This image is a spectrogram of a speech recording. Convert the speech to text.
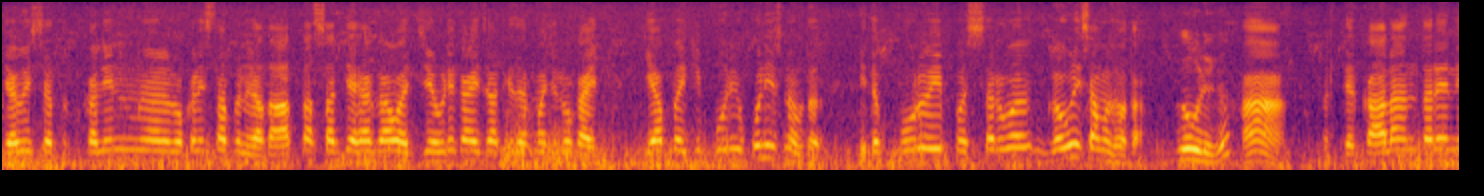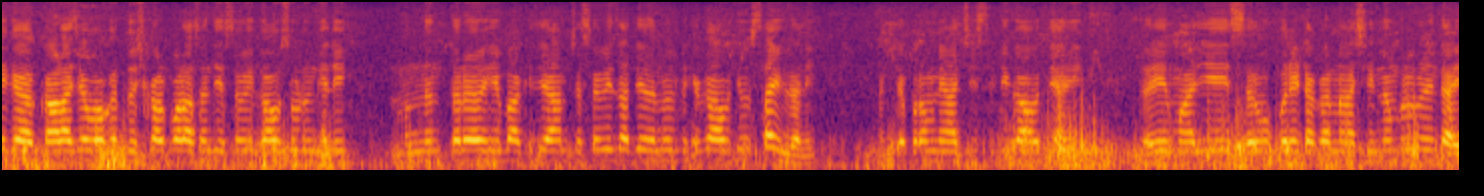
त्यावेळेस तत्कालीन लोकांनी स्थापन केलं. आता आता सध्या ह्या गावात जेवढे काही जाती धर्माचे लोक आहेत यापैकी पूर्वी कोणीच नव्हतं. इथं पूर्वी सर्व गवळी समाज होता. गवळी हां. पण ते कालांतराने काळाच्या वगैरे दुष्काळ पडा असं ते सगळी गाव सोडून गेली. मग नंतर हे बाकीचे आमच्या सगळी जाती धर्म हे गावात येऊन स्थायिक झाली. आणि त्याप्रमाणे आजची स्थिती गावातली आहे. तरी माझी सर्व पर्यटकांना अशी नम्र विनंती आहे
